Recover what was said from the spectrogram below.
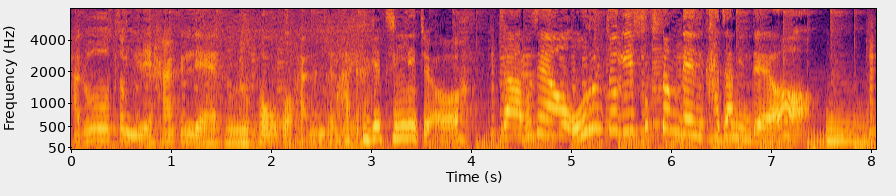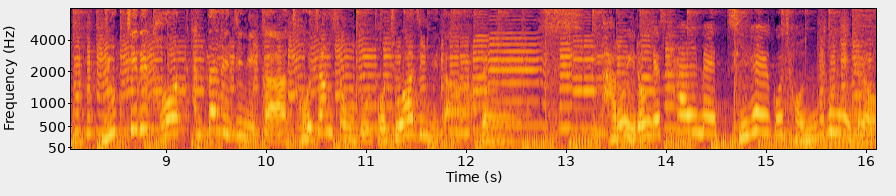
하루성 일에 하길래 그 보고 하는 거예요. 아, 그게 진리죠. 자, 보세요. 오른쪽이 숙성된 가자미인데요. 육질이 더 단단해지니까 저장성도 더 좋아집니다. 네. 바로 이런 게 삶의 지혜고 전통이죠.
